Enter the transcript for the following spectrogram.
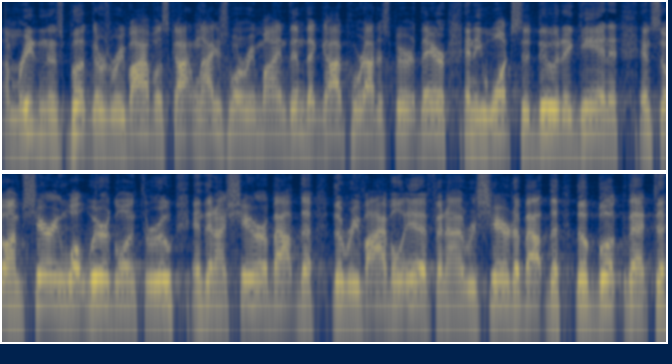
am reading this book. There's a revival in Scotland. I just want to remind them that God poured out His Spirit there and He wants to do it again. And, and so I'm sharing what we're going through, and then I share about the, the revival if, and I shared about the, the book that, uh,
